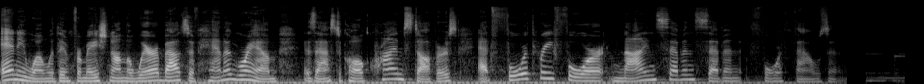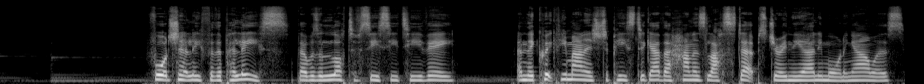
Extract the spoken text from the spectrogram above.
Anyone with information on the whereabouts of Hannah Graham is asked to call Crime Stoppers at 434 977 4000. Fortunately for the police, there was a lot of CCTV, and they quickly managed to piece together Hannah's last steps during the early morning hours.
